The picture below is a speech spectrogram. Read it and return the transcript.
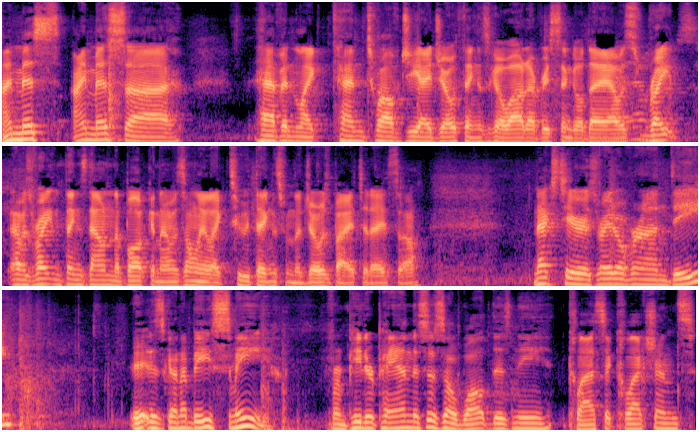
I miss I miss uh, having like 10, 12 GI Joe things go out every single day. I was right. I was writing things down in the book, and I was only like two things from the Joe's buy today. So. Next here is right over on D. It is going to be Smee from Peter Pan. This is a Walt Disney Classic Collections.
